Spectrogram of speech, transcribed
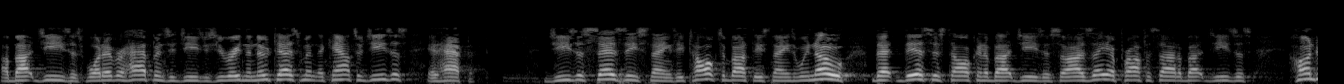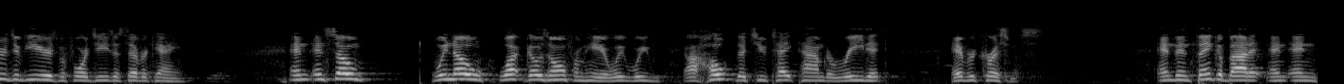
about Jesus. Whatever happens to Jesus, you read in the New Testament, the accounts of Jesus, it happened. Jesus says these things. He talks about these things. We know that this is talking about Jesus. So Isaiah prophesied about Jesus hundreds of years before Jesus ever came. And, and so we know what goes on from here. We, we, I hope that you take time to read it every Christmas. And then think about it and, and,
